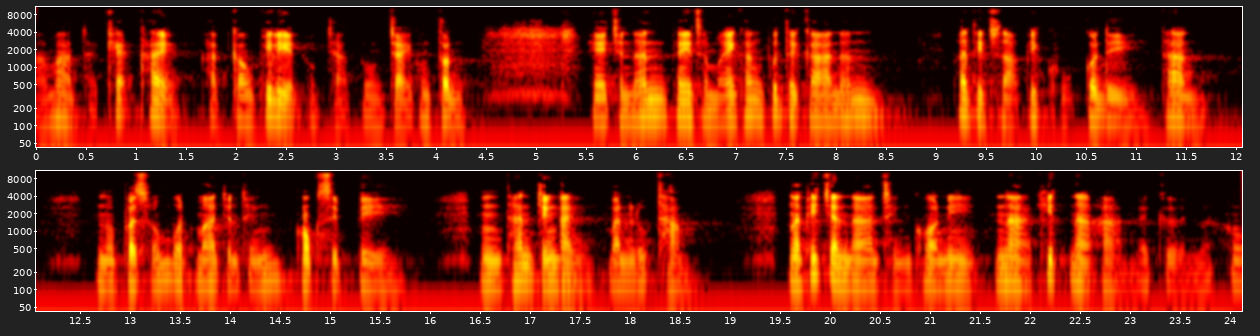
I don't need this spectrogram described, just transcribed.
ามารถจะแค่ไข้ขัดเกลากิเลสออกจากดวงใจของตน เหตุฉะนั้นในสมัยขั้งพุทธกาลนั้น พระติสสาภิกขุก็ดีท่านหนุปสมบทมาจนถึงหกสิบปี ท่านจึงได้บรรลุธรรม มาพิจารณาถึงข้อนี้น่าคิดน่าอ่านเหลือเกินว่าโอ้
